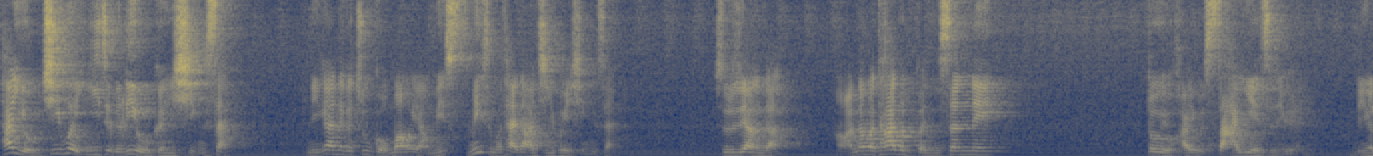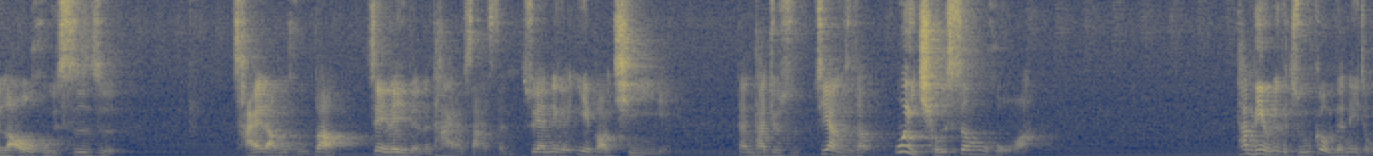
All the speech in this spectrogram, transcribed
他有机会依这个六根行善。你看那个猪狗猫羊，没没什么太大机会行善，是不是这样子啊？啊，那么它的本身呢，都有还有杀业之源，你老虎、狮子、豺狼、虎豹。这一类的呢，他还要杀生，虽然那个业报轻一点，但他就是这样子，他为求生活啊，他没有那个足够的那种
